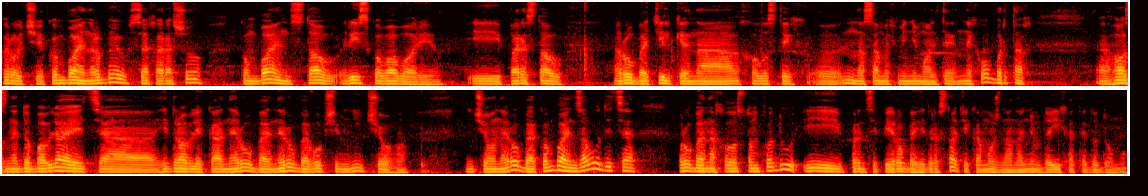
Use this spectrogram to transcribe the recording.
Коротше, комбайн робив, все хорошо. Комбайн став різко в аварію і перестав робить тільки на холостих, е, ну, на самих мінімальних обертах. Е, Газ не додається, гідравліка не робить, не робить в общем нічого. Нічого не робить. Комбайн заводиться, робить на холостому ходу і, в принципі, робить гідростатика, можна на ньому доїхати додому.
